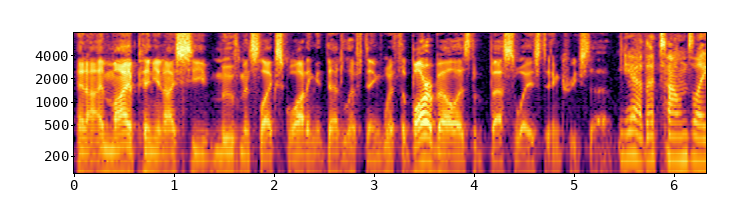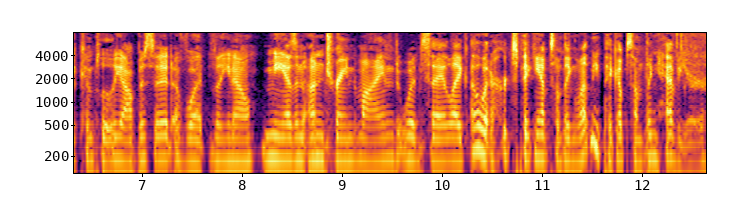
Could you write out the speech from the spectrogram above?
And I, in my opinion, I see movements like squatting and deadlifting with the barbell as the best ways to increase that. Yeah, that sounds like completely opposite of what you know me as an untrained mind would say. Like, oh, it hurts picking up something. Let me pick up something heavier.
